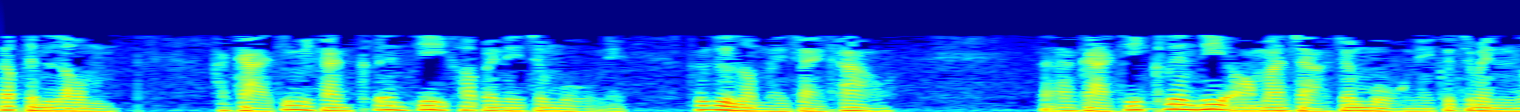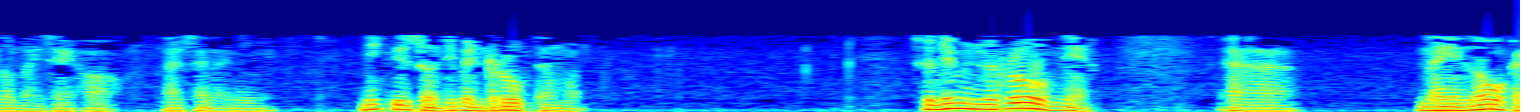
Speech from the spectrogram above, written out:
ก็เป็นลม อากาศที่มีการเคลื่อนที่เข้าไปในจมูกเนี่ย ก็คือลมหายใจเข้า แต่อากาศที่เคลื่อนที่ออกมาจากจมูกเนี่ย ก็จะเป็นลมหายใจออกลักษณะนี้ นี่คือส่วนที่เป็นรูปทั้งหมด ส่วนที่เป็นรูปเนี่ยในโลก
